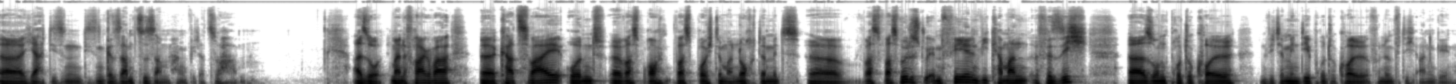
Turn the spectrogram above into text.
äh, ja diesen diesen Gesamtzusammenhang wieder zu haben. Also meine Frage war äh, K2 und äh, was braucht was bräuchte man noch, damit äh, was was würdest du empfehlen? Wie kann man für sich äh, so ein Protokoll, ein Vitamin D-Protokoll vernünftig angehen?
